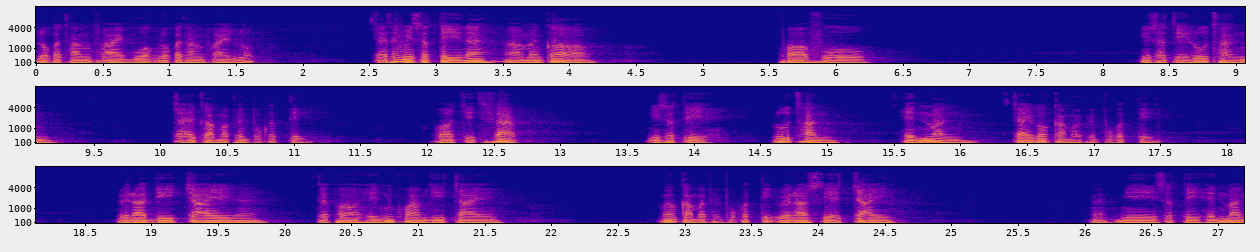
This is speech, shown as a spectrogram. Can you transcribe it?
โลกธรรมฝ่ายบวก โลกธรรมฝ่ายลบ แต่ถ้ามีสตินะอ่ามันก็พอฟูมีสติรู้ทันใจกลับมาเป็นปกติ พอจิตแฟบมีสติรู้ทันเห็นมันใจก็กลับมาเป็นปกติ เวลาดีใจนะแต่พอเห็นความดีใจ มันก็กลับมาเป็นปกติ เวลาเสียใจนะมีสติเห็นมัน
